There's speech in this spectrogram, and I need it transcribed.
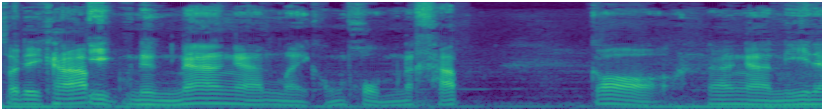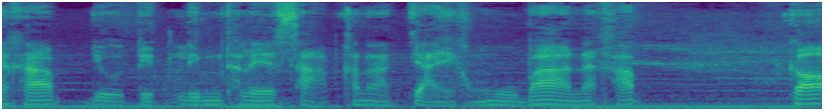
สวัสดีครับ อีกหนึ่งหน้างานใหม่ของผมนะครับ ก็หน้างานนี้นะครับอยู่ติดริมทะเลสาบขนาดใหญ่ของหมู่บ้านนะครับ ก็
